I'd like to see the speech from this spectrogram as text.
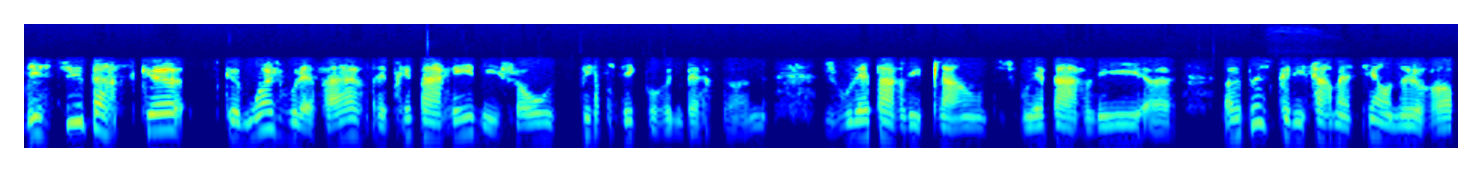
Déçu parce que que moi, je voulais faire, c'est préparer des choses spécifiques pour une personne. Je voulais parler plantes, je voulais parler euh, un peu ce que les pharmaciens en Europe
